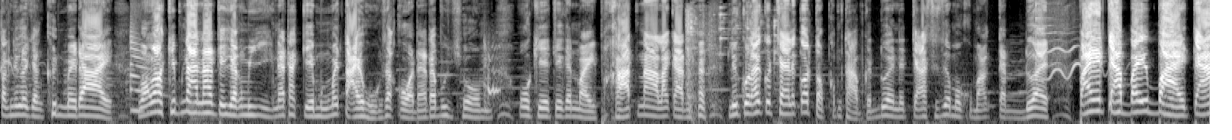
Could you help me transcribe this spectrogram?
ตอนนี้เรายังขึ้นไม่ได้ หวังว่าคลิปหน้าน่าจะยังมีอีกนะถ้าเกมมึงไม่ตายโหงซะก่อนนะท่านผู้ชม โอเคเจอกันใหม่ part หน้าละกันหรือกดไลค์กดแชร์แล้วก็ตอบคำถามกันด้วยนะจ๊ะซิเซอร์โมคุมะกันด้วย ไปจ้าบ๊ายบายจ้า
